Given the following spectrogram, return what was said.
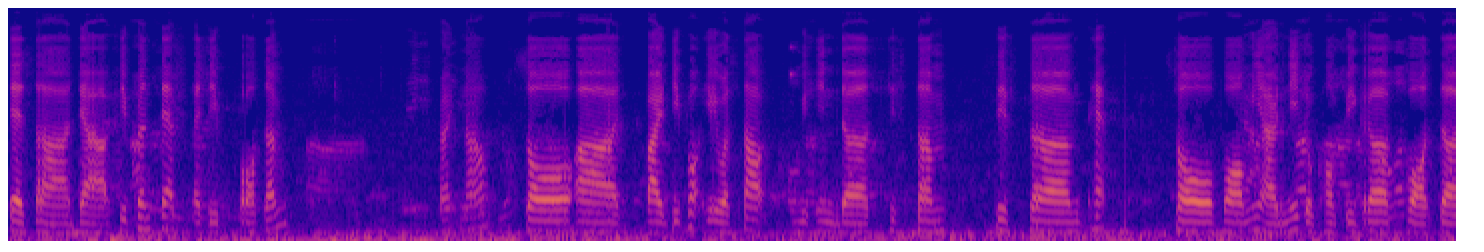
there's uh, there are different tabs at the bottom right now. So uh, by default it will start within the system system tab. So for me I need to configure for the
